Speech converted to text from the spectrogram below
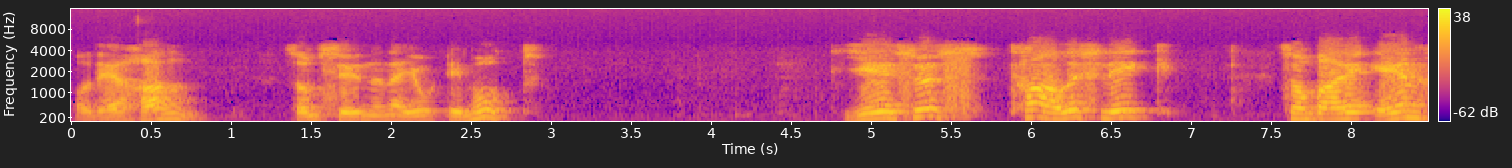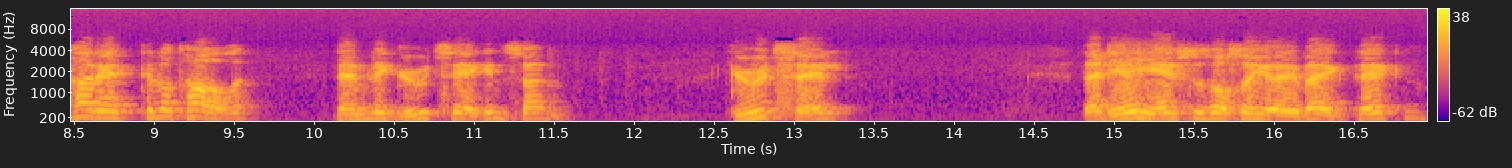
og det er han som synden er gjort imot. Jesus taler slik som bare én har rett til å tale, nemlig Guds egen sønn. Gud selv. Det er det Jesus også gjør i bergpreken.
